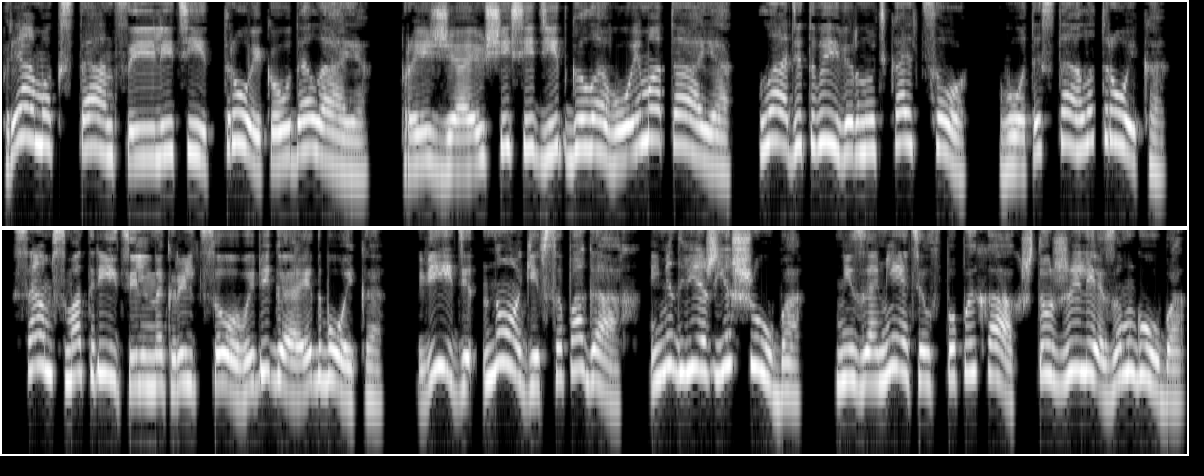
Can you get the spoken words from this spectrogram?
Прямо к станции летит тройка удалая. Проезжающий сидит головой мотая, ладит вывернуть кольцо. Вот и стала тройка. Сам смотритель на крыльцо выбегает бойко. Видит ноги в сапогах и медвежья шуба. Не заметил в попыхах, что железом губа.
